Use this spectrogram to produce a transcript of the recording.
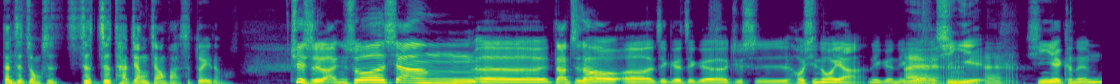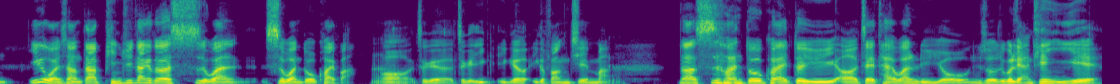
但这种是、嗯、这这他这样讲法是对的吗？确实啦，你说像呃，大家知道呃，这个这个就是虹夕诺亚那个那个星野，哎哎、星野可能一个晚上大家平均大概都要四万四万多块吧，嗯、哦，这个这个一一个一个房间嘛，嗯、那四万多块对于呃在台湾旅游，你说如果两天一夜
